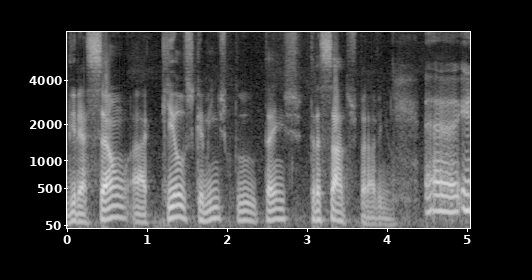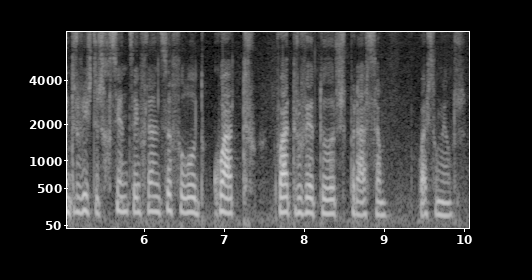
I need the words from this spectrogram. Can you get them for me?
direção àqueles caminhos que tu tens traçados para a Avignon. Uh, em entrevistas recentes em França falou de quatro, quatro vetores para a ação. Quais são eles?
